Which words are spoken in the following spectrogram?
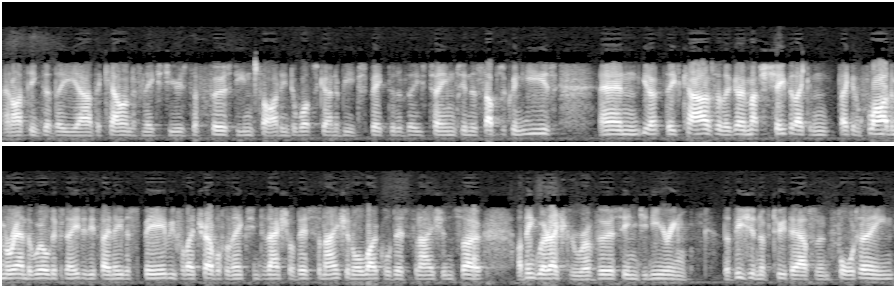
And I think that the uh, the calendar for next year is the first insight into what's going to be expected of these teams in the subsequent years. And you know, these cars are going much cheaper. They can they can fly them around the world if needed, if they need a spare before they travel to the next international destination or local destination. So I think we're actually reverse engineering the vision of 2014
